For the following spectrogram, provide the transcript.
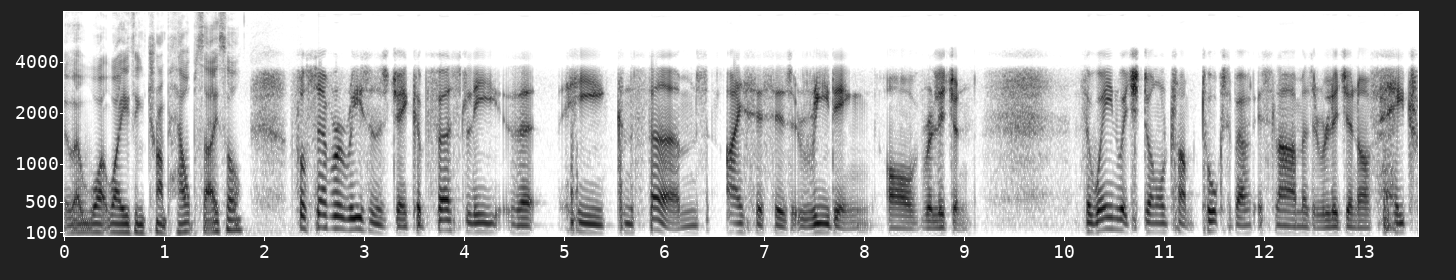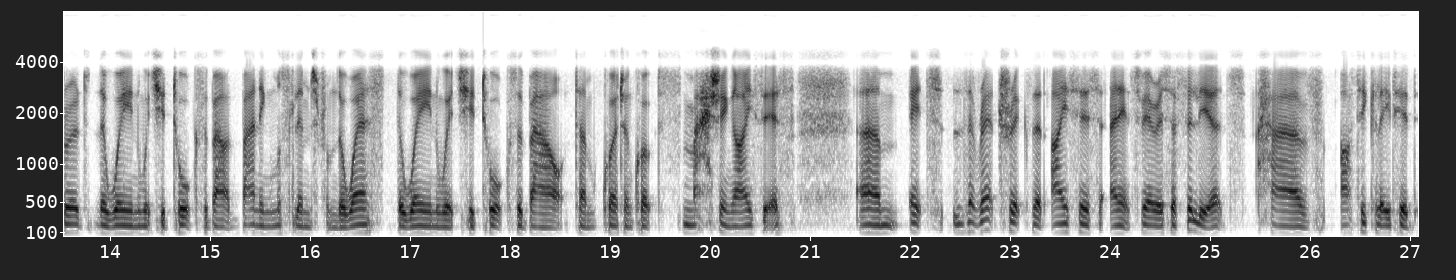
uh, why you think Trump helps ISIL? For several reasons, Jacob. Firstly, that he confirms ISIS's reading of religion the way in which Donald Trump talks about Islam as a religion of hatred, the way in which he talks about banning Muslims from the West, the way in which he talks about, um, quote unquote, smashing ISIS, um, it's the rhetoric that ISIS and its various affiliates have articulated,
